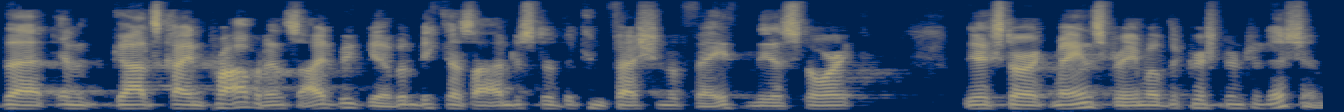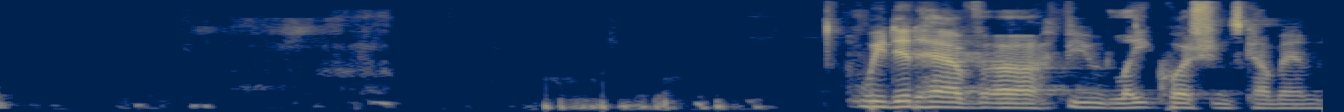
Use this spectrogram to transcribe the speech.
that in God's kind providence I'd be given because I understood the confession of faith and the historic, the historic mainstream of the Christian tradition. we did have a few late questions come in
